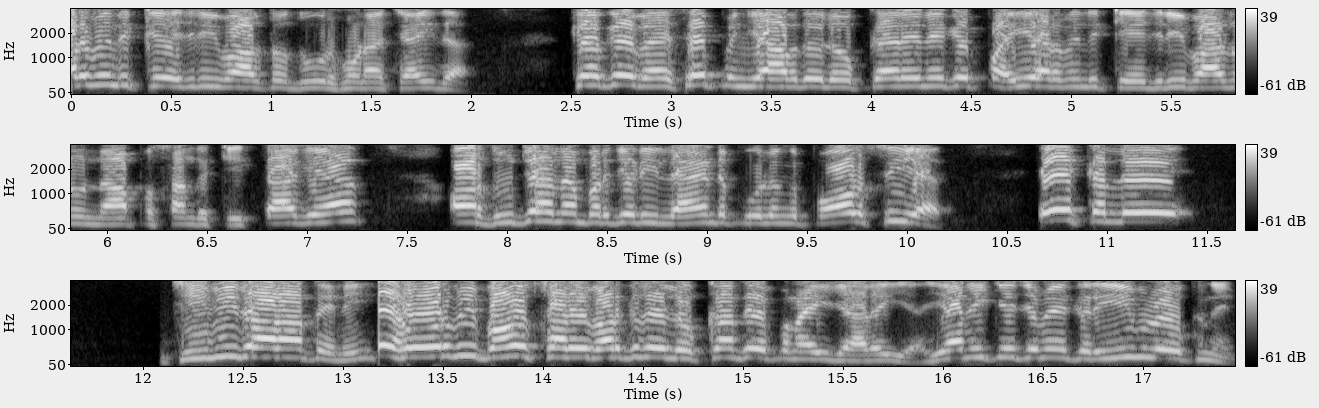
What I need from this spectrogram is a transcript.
ਅਰਵਿੰਦ ਕੇਜਰੀਵਾਲ ਤੋਂ ਦੂਰ ਹੋਣਾ ਚਾਹੀਦਾ। ਕਿਉਂਕਿ ਵੈਸੇ ਪੰਜਾਬ ਦੇ ਲੋਕ ਕਹਿ ਰਹੇ ਨੇ ਕਿ ਭਾਈ ਅਰਵਿੰਦ ਕੇਜਰੀਵਾਲ ਨੂੰ ਨਾ ਪਸੰਦ ਕੀਤਾ ਗਿਆ ਔਰ ਦੂਜਾ ਨੰਬਰ ਜਿਹੜੀ ਲੈਂਡ ਪੂਲਿੰਗ ਪਾਲਿਸੀ ਹੈ, ਇਹ ਇਕੱਲੇ ਜ਼ਿਮੀਦਾਰਾਂ ਤੇ ਨਹੀਂ ਇਹ ਹੋਰ ਵੀ ਬਹੁਤ ਸਾਰੇ ਵਰਗ ਦੇ ਲੋਕਾਂ ਤੇ ਅਪਣਾਈ ਜਾ ਰਹੀ ਹੈ। ਯਾਨੀ ਕਿ ਜਿਵੇਂ ਗਰੀਬ ਲੋਕ ਨੇ,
